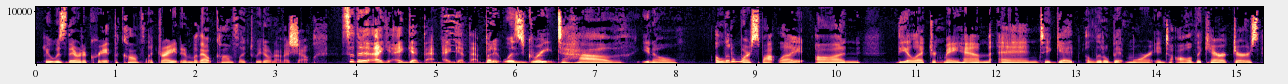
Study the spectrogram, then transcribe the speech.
it was there to create the conflict right? And without conflict we don't have a show. So the, I, I get that i get that. But it was great to have you know a little more spotlight on the electric mayhem and to get a little bit more into all the characters.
